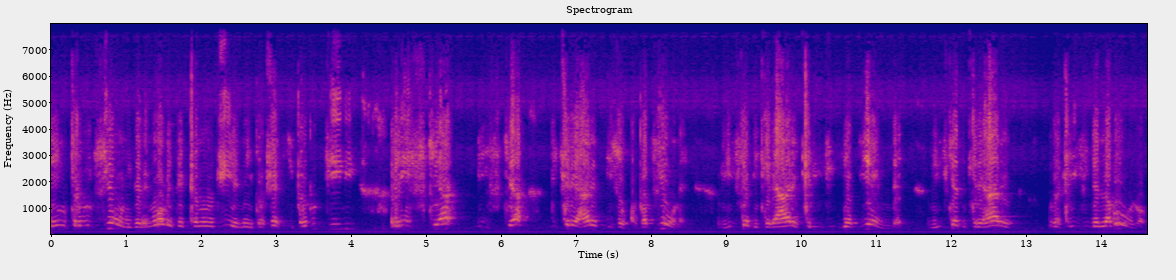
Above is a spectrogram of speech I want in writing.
le introduzioni delle nuove tecnologie nei processi produttivi rischia, rischia di creare disoccupazione, rischia di creare crisi di aziende, rischia di creare una crisi del lavoro,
